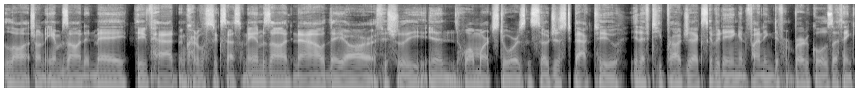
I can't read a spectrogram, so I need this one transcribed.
launched on Amazon in May. They've had incredible success on Amazon. Now they are officially in Walmart stores. And so just back to NFT projects, pivoting and finding different verticals. I think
